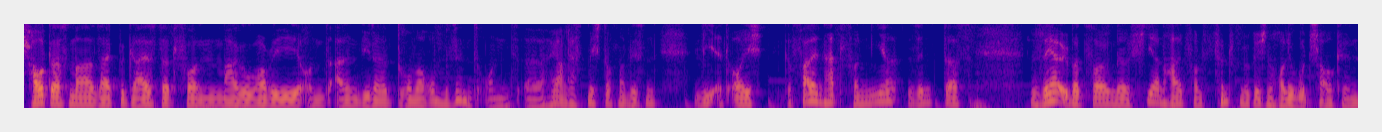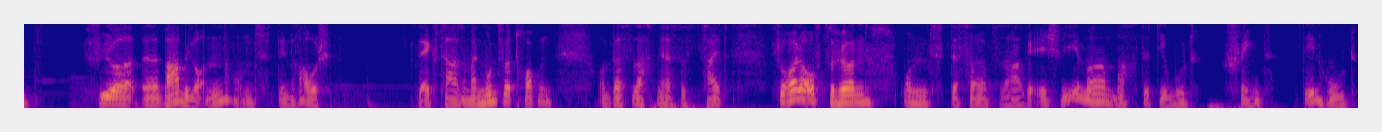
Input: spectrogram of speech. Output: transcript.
Schaut das mal, seid begeistert von Margot Robbie und allen, die da drumherum sind. Und äh, ja, lasst mich doch mal wissen, wie es euch gefallen hat. Von mir sind das sehr überzeugende viereinhalb von fünf möglichen Hollywood-Schaukeln für äh, Babylon und den Rausch der Ekstase. Mein Mund wird trocken und das sagt mir, es ist Zeit für heute aufzuhören. Und deshalb sage ich wie immer, machtet die Mut, schwingt den Hut.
